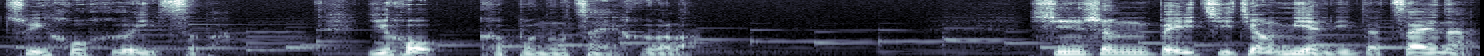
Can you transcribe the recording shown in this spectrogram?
最后喝一次吧，以后可不能再喝了。”新生被即将面临的灾难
